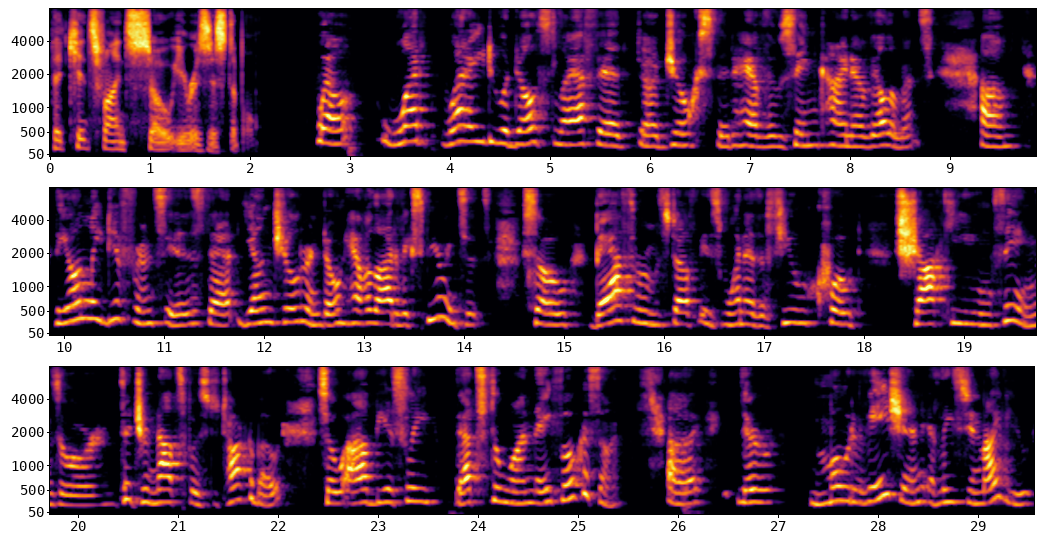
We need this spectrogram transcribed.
that kids find so irresistible? Well, what why do adults laugh at uh, jokes that have those same kind of elements? Um, the only difference is that young children don't have a lot of experiences. So bathroom stuff is one of the few quote shocking things or that you're not supposed to talk about. So obviously that's the one they focus on. Uh, their motivation, at least in my view,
